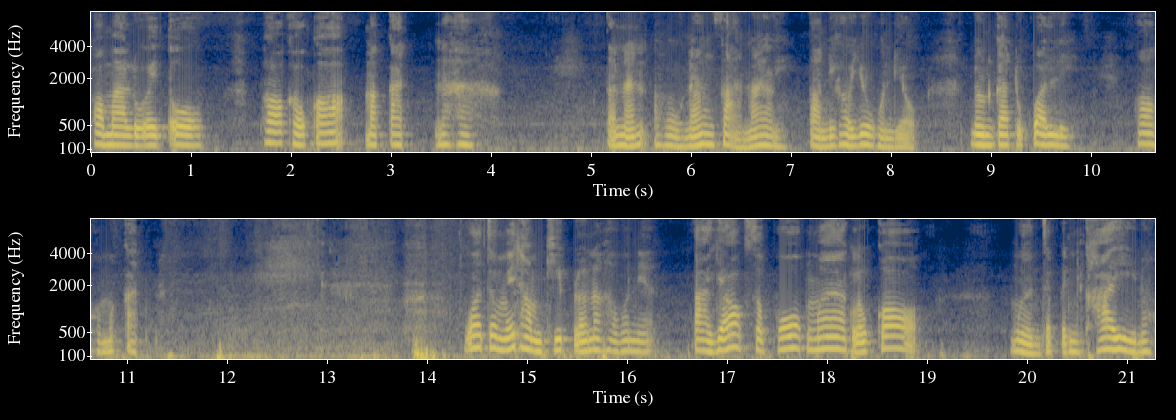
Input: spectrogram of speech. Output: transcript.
พอมารวยโต พ่อเขาก็มากัดนะคะ ตอนนั้นโอ้โหน่าสงสารมากเลย ตอนที่เขาอยู่คนเดียวโดนกัดทุกวันเลย พ่อเขามากัด ว่าจะไม่ทำคลิปแล้วนะคะ วันนี้ตายอกสะโพกมากแล้วก็เหมือนจะเป็นไข้เนาะ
